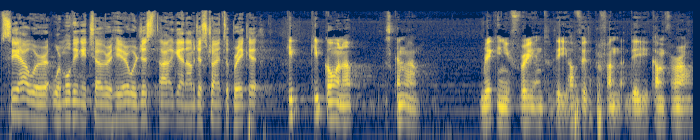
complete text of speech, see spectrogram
See how we're, we're moving each other here? We're just, uh, again, I'm just trying to break it. Keep keep going up. It's kind of breaking you free into the hopefully the profound, the common femoral.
